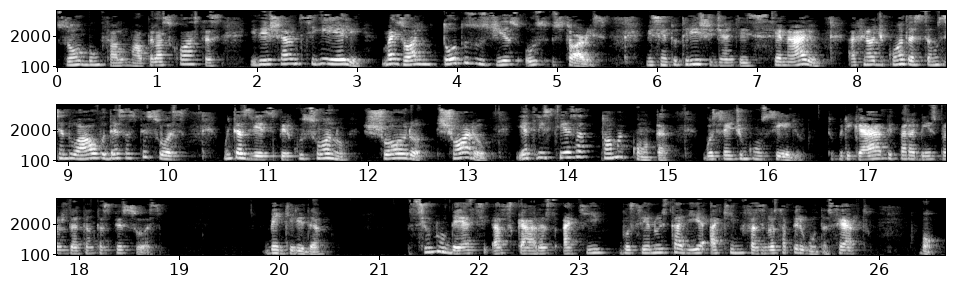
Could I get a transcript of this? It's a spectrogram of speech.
zombam, falam mal pelas costas e deixaram de seguir ele, mas olham todos os dias os stories. Me sinto triste diante desse cenário, afinal de contas, estamos sendo alvo dessas pessoas. Muitas vezes perco sono, choro, choro e a tristeza toma conta. Gostaria de um conselho. Muito obrigada e parabéns por ajudar tantas pessoas. Bem, querida, se eu não desse as caras aqui, você não estaria aqui me fazendo essa pergunta, certo? Bom,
